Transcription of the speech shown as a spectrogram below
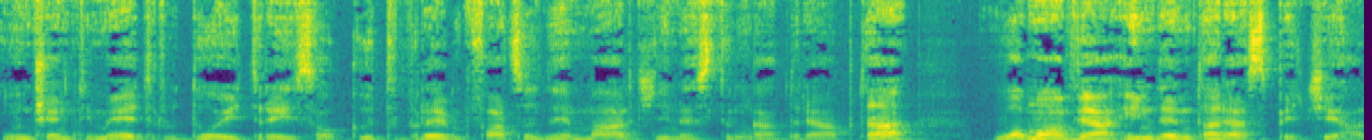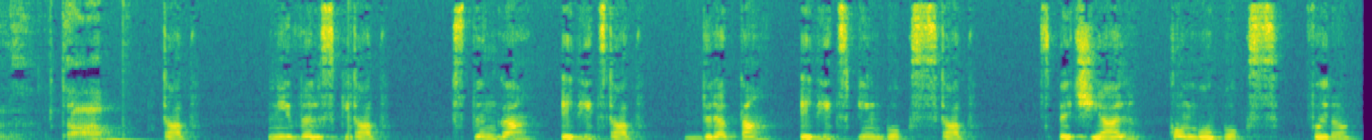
un centimetru, 2, 3 sau cât vrem față de marginile stânga-dreapta, vom avea indentarea specială. Tab, Tab. Nivel ski tab. Stânga. Edit tab. Dreapta. Edit spin box tab. Special. Combo box. Fără.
